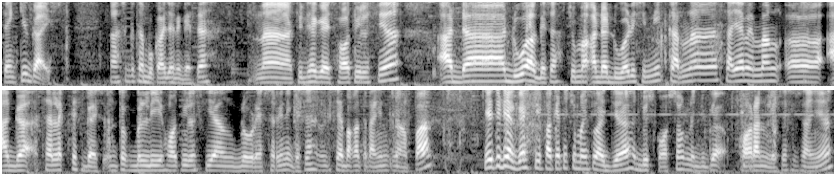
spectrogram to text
thank you guys. Langsung kita buka aja nih guys ya. Nah itu dia guys Hot Wheels-nya. Ada dua guys ya. Cuma ada dua di sini karena saya memang uh, agak selektif guys untuk beli Hot Wheels yang Glow Racer ini guys ya. Nanti saya bakal terangin kenapa. Ya itu dia guys di paketnya cuma itu aja dus kosong dan juga koran guys ya sisanya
